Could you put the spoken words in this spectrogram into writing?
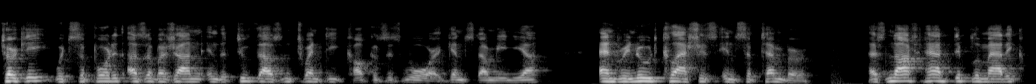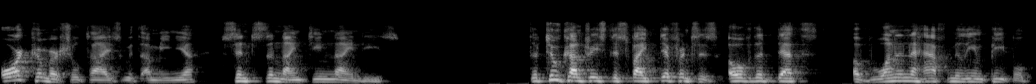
Turkey, which supported Azerbaijan in the 2020 Caucasus War against Armenia, and renewed clashes in September, has not had diplomatic or commercial ties with Armenia since the 1990s. The two countries, despite differences over the deaths of one and a half million people,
